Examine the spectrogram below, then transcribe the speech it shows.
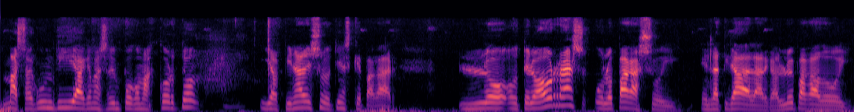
más algún día que me ha salido un poco más corto y al final eso lo tienes que pagar. Lo, o te lo ahorras o lo pagas hoy, en la tirada larga, lo he pagado hoy.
